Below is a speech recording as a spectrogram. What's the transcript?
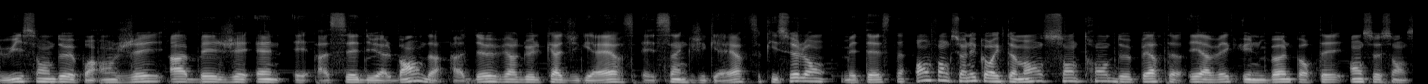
802.1G, ABGN et AC dual band à 2,4 GHz et 5 GHz qui selon mes tests ont fonctionné correctement sans trop de pertes et avec une bonne portée en ce sens.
